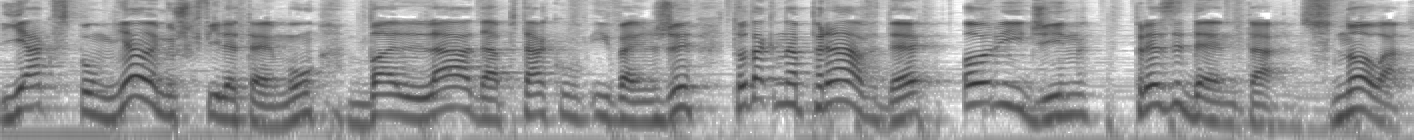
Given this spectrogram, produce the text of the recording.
Jak wspomniałem już chwilę temu, ballada ptaków i węży to tak naprawdę origin prezydenta Snowa.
